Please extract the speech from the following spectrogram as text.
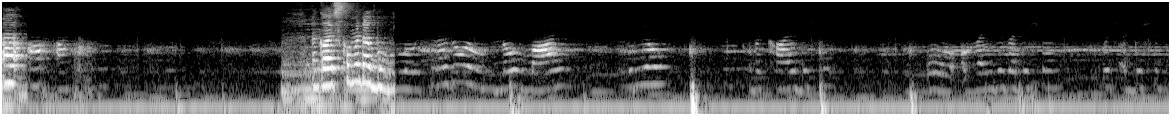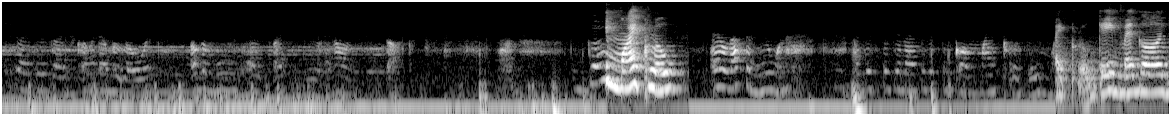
Uh, and guys, comment down below. Micro. Oh, that's a new one. I just figured out there's a called micro game. Micro. Game Mega,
